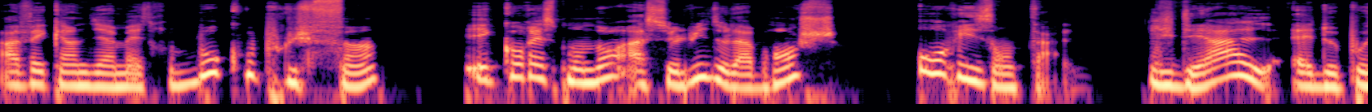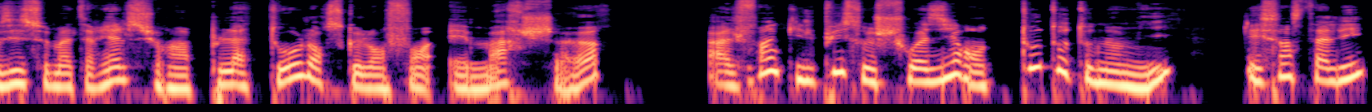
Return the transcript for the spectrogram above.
avec un diamètre beaucoup plus fin et correspondant à celui de la branche horizontale. L'idéal est de poser ce matériel sur un plateau lorsque l'enfant est marcheur, afin qu'il puisse le choisir en toute autonomie et s'installer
